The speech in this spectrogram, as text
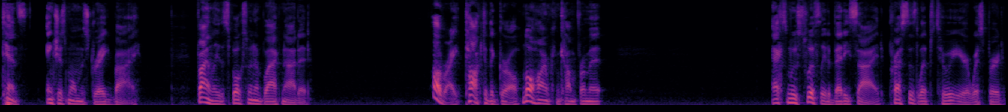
Tense, anxious moments dragged by. Finally, the spokesman in black nodded. All right, talk to the girl. No harm can come from it. X moved swiftly to Betty's side, pressed his lips to her ear, whispered,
